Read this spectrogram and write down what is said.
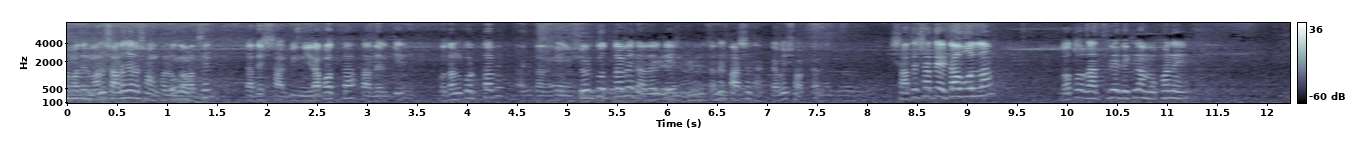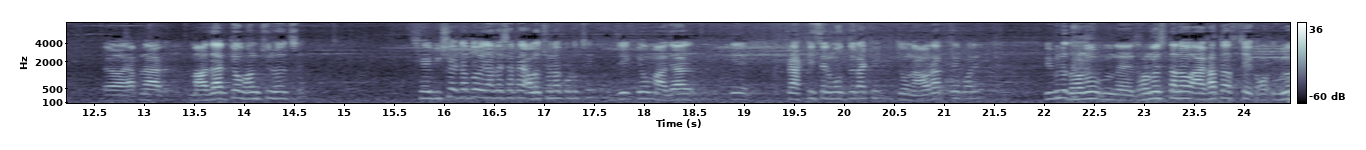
সমাজের মানুষ আরও যারা সংখ্যালঘু আছেন, তাদের সার্বিক নিরাপত্তা তাদেরকে প্রদান করতে হবে তাদেরকে ইনশিওর করতে হবে, তাদেরকে তাদের পাশে থাকতে হবে সরকার। সাথে সাথে এটাও বললাম, গত রাত্রে দেখলাম ওখানে আপনার মাজারকেও ভাঙচুর হয়েছে। সেই বিষয়টা তো এনাদের সাথে আলোচনা করেছে, যে কেউ মাজারকে প্র্যাকটিসের মধ্যে রাখে, কেউ নাও রাখতে পারে। বিভিন্ন ধর্ম ধর্মস্থানেও আঘাত আসছে এগুলো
